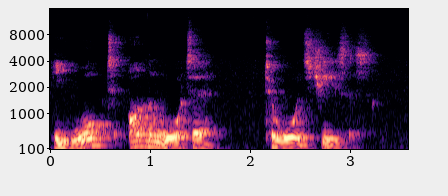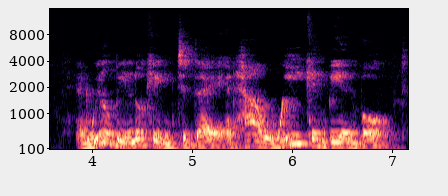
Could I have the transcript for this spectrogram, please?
he walked on the water towards Jesus. And we'll be looking today at how we can be involved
